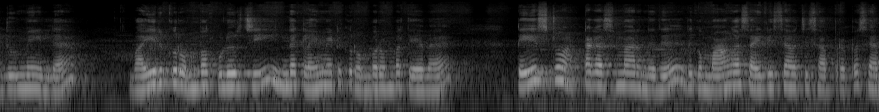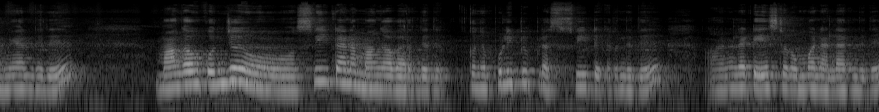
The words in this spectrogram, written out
எதுவுமே இல்லை. வயிறுக்கு ரொம்ப குளிர்ச்சி. இந்த கிளைமேட்டுக்கு ரொம்ப ரொம்ப தேவை. டேஸ்ட்டும் அட்டகாசமாக இருந்தது. இதுக்கு மாங்காய் சைட் டிஷ்ஷாக வச்சு சாப்பிட்றப்ப செம்மையாக இருந்தது. மாங்காவும் கொஞ்சம் ஸ்வீட்டான மாங்காவாக இருந்தது. கொஞ்சம் புளிப்பு ப்ளஸ் ஸ்வீட்டு இருந்தது. அதனால் டேஸ்ட்டு ரொம்ப நல்லா இருந்தது.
